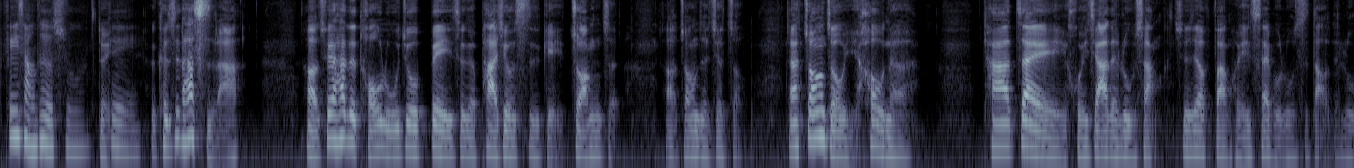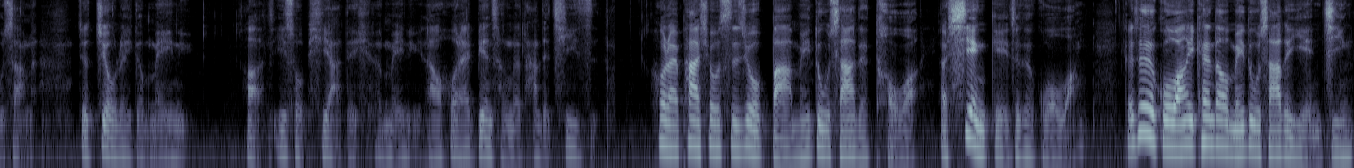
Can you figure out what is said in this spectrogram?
非常特殊。对，对，可是他死了啊，啊，所以他的头颅就被这个帕修斯给装着，啊，装着就走。那装走以后呢，他在回家的路上，就是要返回塞浦路斯岛的路上了，就救了一个美女。啊，伊索皮亚的一个美女，然后后来变成了他的妻子。后来帕修斯就把梅杜莎的头啊，要献给这个国王。可这个国王一看到梅杜莎的眼睛，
